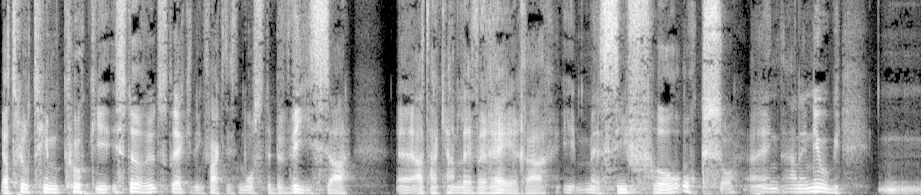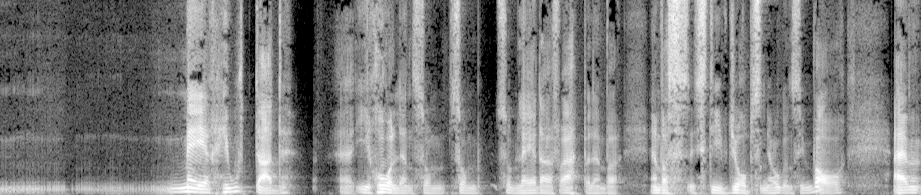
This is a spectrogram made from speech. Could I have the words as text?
jag tror Tim Cook i, i större utsträckning faktiskt måste bevisa Eh, Eh, att han kan leverera med siffror också. Eh, han är nog mm, mer hotad eh, i rollen som, som, som ledare för Apple än vad, än vad Steve Jobs någonsin var. Även,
